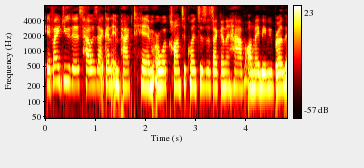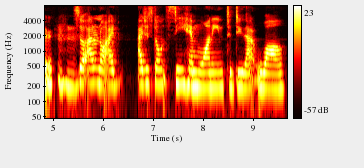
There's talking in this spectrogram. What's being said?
if I do this how is that going to impact him or what consequences is that going to have on my baby brother mm-hmm. so I don't know I I just don't see him wanting to do that while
